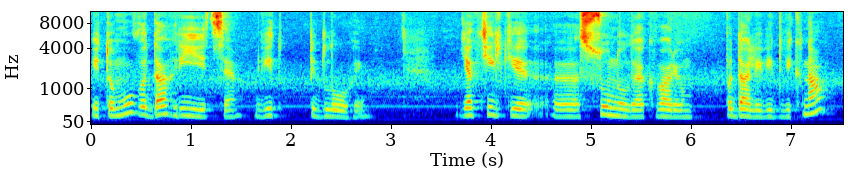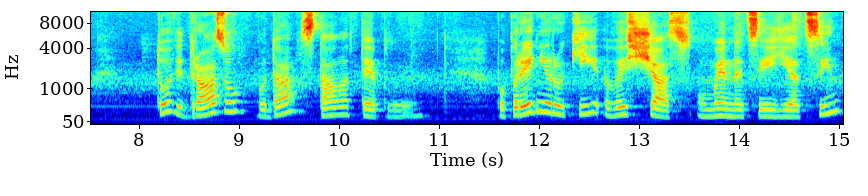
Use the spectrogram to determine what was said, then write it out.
І тому вода гріється від підлоги. Як тільки е, сунули акваріум подалі від вікна, то відразу вода стала теплою. Попередні роки весь час у мене цей гіацинт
